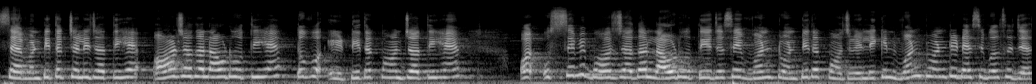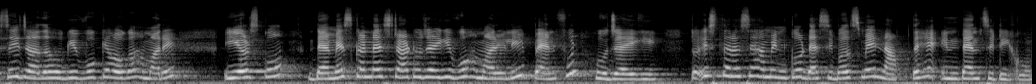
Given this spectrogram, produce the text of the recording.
70 तक चली जाती है. और ज़्यादा लाउड होती है तो वो 80 तक पहुँच जाती है. और उससे भी बहुत ज़्यादा लाउड होती है, जैसे 120 तक पहुँच गई लेकिन 120 डेसिबल से जैसे ही ज़्यादा होगी, वो क्या होगा? हमारे ईयर्स को डैमेज करना स्टार्ट हो जाएगी, वो हमारे लिए पेनफुल हो जाएगी। तो इस तरह से हम इनको डेसिबल्स में नापते हैं इंटेंसिटी को।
